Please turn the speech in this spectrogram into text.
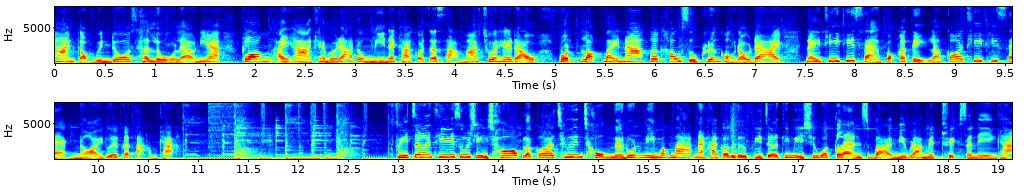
งานกับ Windows Hello แล้วเนี่ย กล้อง IR Camera ตรงนี้นะคะ ก็จะสามารถช่วยให้เราปลดล็อกใบหน้าเพื่อเข้าสู่เครื่องของเราได้ ในที่ที่แสงปกติแล้วก็ที่ที่แสงน้อยด้วยก็ตามค่ะ ฟีเจอร์ที่ซูชิงชอบ แล้วก็ชื่นชมในรุ่นนี้มาก ๆ นะคะ ก็คือฟีเจอร์ที่มีชื่อว่า Glance by Mirametrix นั่นเองค่ะ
